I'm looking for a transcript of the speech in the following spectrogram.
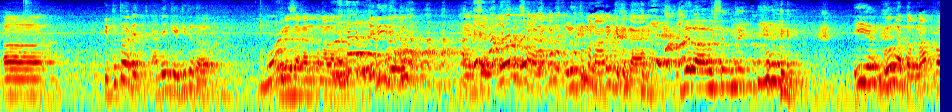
eh, itu tuh ada ada yang kayak gitu tau. Gua- berdasarkan pengalaman. Jadi dia tuh eh, ceweknya tuh seakan-akan lu tuh menarik gitu kan. Dia langsung ngeri iya gua nggak tahu kenapa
